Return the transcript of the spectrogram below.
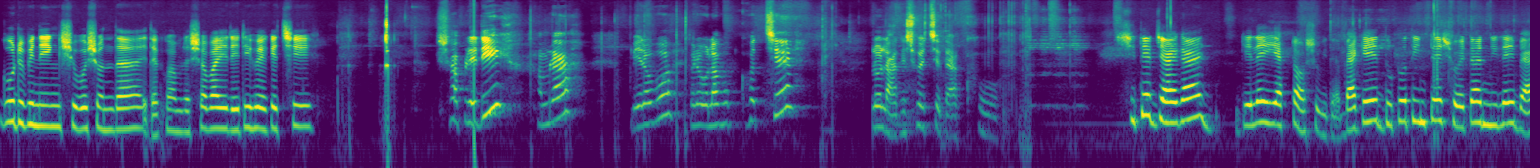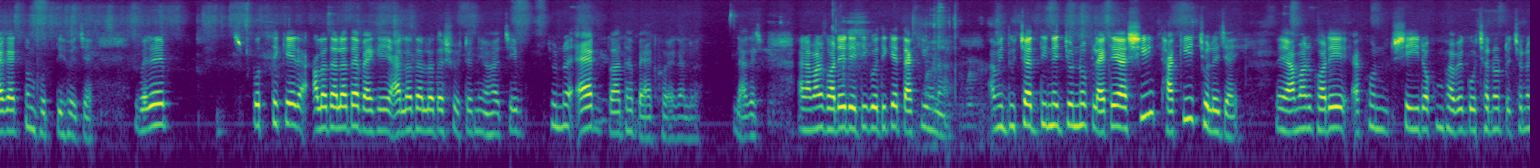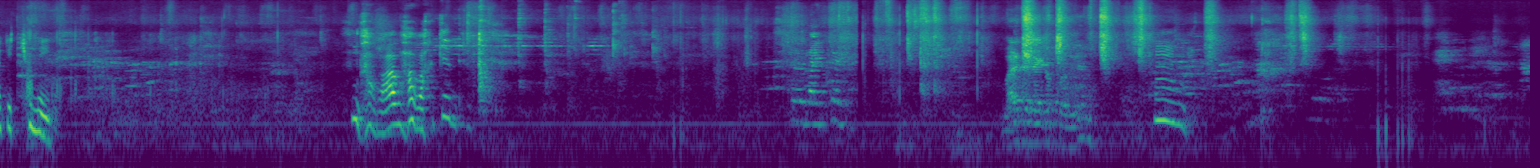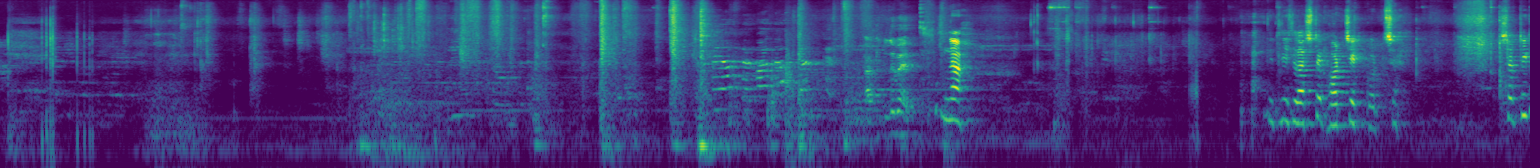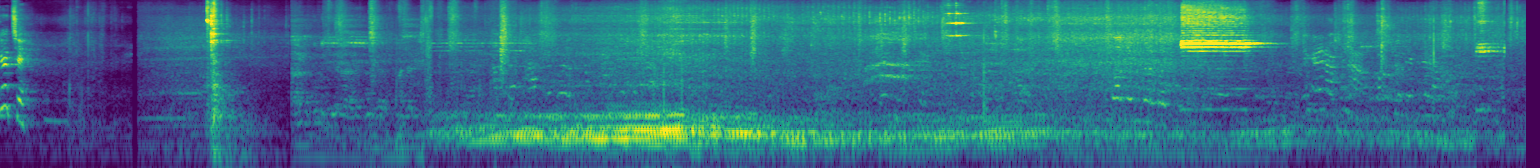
Good evening শুভ সন্ধ্যা। দেখো আমরা সবাই রেডি হয়ে গেছি। সব রেডি আমরা বেরোবো। এবারে ওলা বুক হচ্ছে। ওগুলো লাগেজ হয়েছে দেখো। শীতের জায়গায় গেলে এই একটা অসুবিধা। ব্যাগে দুটো তিনটে সোয়েটার নিলেই ব্যাগ একদম ভর্তি হয়ে যায়। এবারে প্রত্যেকের আলাদা আলাদা ব্যাগে আলাদা আলাদা সোয়েটার নেওয়া হচ্ছে জন্য এক গাদা ব্যাগ হয়ে গেল। লাগেজ আর আমার ঘরের এদিক ওদিকে তাকিও না। আমি দু চার দিনের জন্য ফ্ল্যাটে আসি থাকি চলে যাই। তাই আমার ঘরে এখন সেই রকমভাবে গোছানো টোছানো কিচ্ছু নেই। বাবা বাবাকে দে- দেবে না। তিতলি লাস্টে ঘর চেক করছে। সব ঠিক আছে?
